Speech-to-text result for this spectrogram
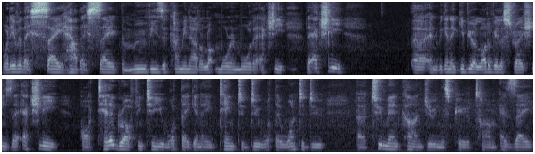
whatever they say, how they say it. The movies are coming out a lot more and more. They actually they actually uh, and we're going to give you a lot of illustrations. They actually are telegraphing to you what they're going to intend to do, what they want to do uh, to mankind during this period of time as they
